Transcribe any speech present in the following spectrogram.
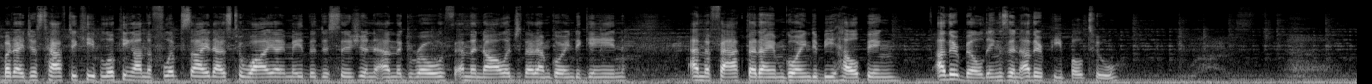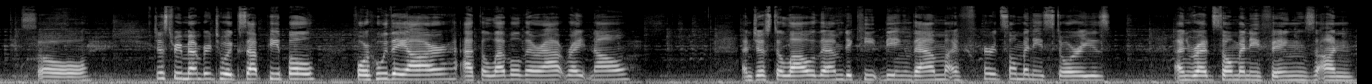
But I just have to keep looking on the flip side as to why I made the decision and the growth and the knowledge that I'm going to gain and the fact that I am going to be helping other buildings and other people too. So just remember to accept people for who they are at the level they're at right now and just allow them to keep being them. I've heard so many stories and read so many things on,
